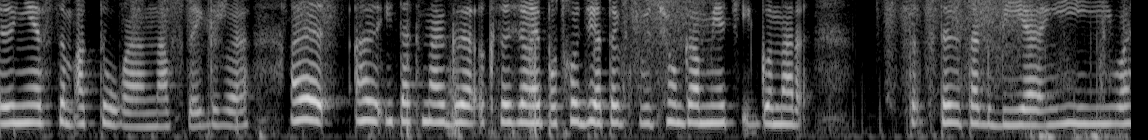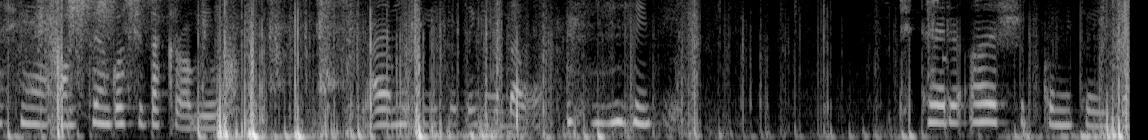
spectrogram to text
y, nie jestem aktualna w tej grze. Ale, ale i tak nagle ktoś do mnie podchodzi, ja tak wyciągam miecz i go na, t- wtedy tak bije i właśnie on ten gość się tak robił. Ale mu się niestety nie udało. Cztery, ale szybko mi to idzie.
